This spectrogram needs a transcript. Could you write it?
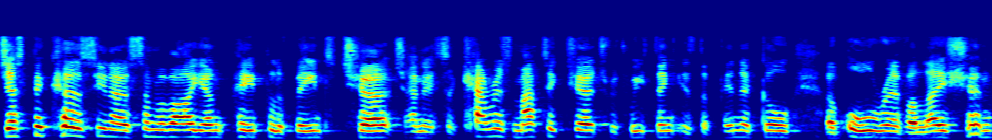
Just because, you know, some of our young people have been to church and it's a charismatic church, which we think is the pinnacle of all revelation,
